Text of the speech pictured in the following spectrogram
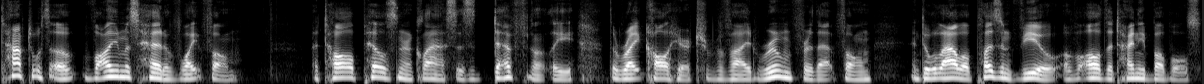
topped with a voluminous head of white foam. A tall Pilsner glass is definitely the right call here to provide room for that foam and to allow a pleasant view of all the tiny bubbles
